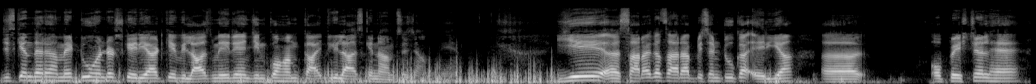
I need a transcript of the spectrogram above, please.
जिसके अंदर हमें 200 स्क्वेयर यार्ड के विलास मिल रहे हैं, जिनको हम कायद विलास के नाम से जानते हैं। ये सारा का सारा प्रीसेंट टू का एरिया ऑपरेशनल है।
